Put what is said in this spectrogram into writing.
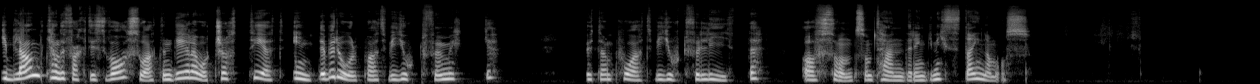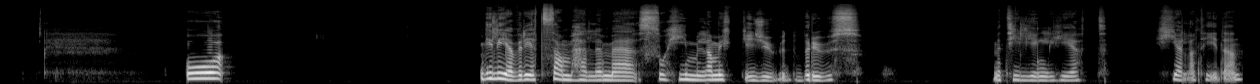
Ibland kan det faktiskt vara så att en del av vår trötthet inte beror på att vi gjort för mycket, utan på att vi gjort för lite av sånt som tänder en gnista inom oss. Och vi lever i ett samhälle med så himla mycket ljud, brus, med tillgänglighet hela tiden.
